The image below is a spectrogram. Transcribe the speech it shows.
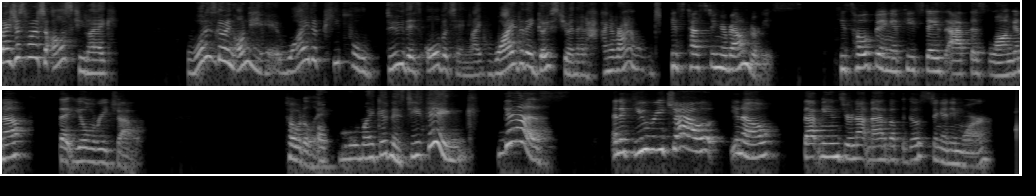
But I just wanted to ask you, like, what is going on here? Why do people do this orbiting? Like, why do they ghost you and then hang around? He's testing your boundaries. He's hoping if he stays at this long enough that you'll reach out. Totally. Oh, oh my goodness. Do you think? Yes. And if you reach out, you know, that means you're not mad about the ghosting anymore.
